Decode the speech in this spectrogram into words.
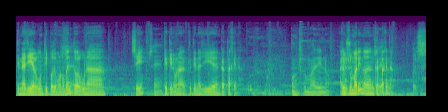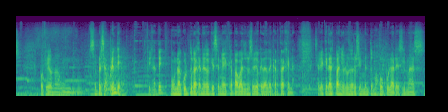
¿Tiene allí algún tipo de monumento? Sí. ¿Alguna.? ¿Sí? Sí. ¿Qué tiene, una, ¿Qué tiene allí en Cartagena? Un submarino. ¿Hay un submarino en Sí. Cartagena? Pues, pues fíjate, no, un- siempre se aprende. Fíjate, una cultura general que se me escapaba, yo no sabía que era de Cartagena. Sabía que era español, uno de los inventos más populares y más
